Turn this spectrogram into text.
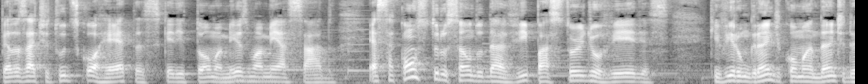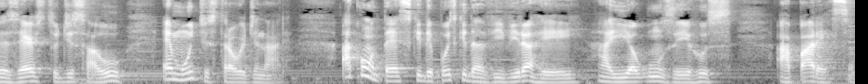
pelas atitudes corretas que ele toma mesmo ameaçado. Essa construção do Davi, pastor de ovelhas, que vira um grande comandante do exército de Saul, é muito extraordinária. Acontece que depois que Davi vira rei, aí alguns erros aparecem.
